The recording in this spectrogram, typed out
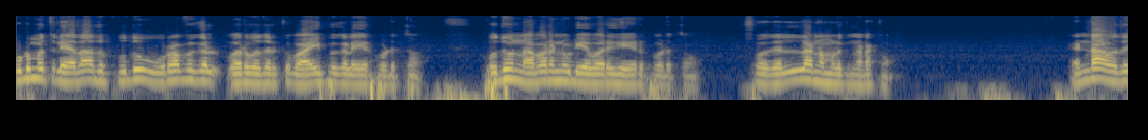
குடும்பத்தில் ஏதாவது புது உறவுகள் வருவதற்கு வாய்ப்புகளை ஏற்படுத்தும். புது நபரனுடைய வருகை ஏற்படுத்தும். ஸோ இதெல்லாம் நம்மளுக்கு நடக்கும். ரெண்டாவது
